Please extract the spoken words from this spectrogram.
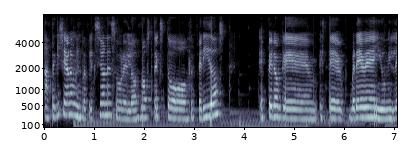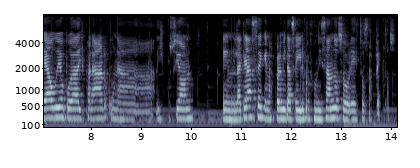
Hasta aquí llegaron mis reflexiones sobre los dos textos referidos. Espero que este breve y humilde audio pueda disparar una discusión en la clase que nos permita seguir profundizando sobre estos aspectos.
